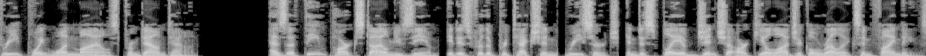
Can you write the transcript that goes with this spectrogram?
(3.1 miles) from downtown. As a theme park-style museum, it is for the protection, research, and display of Jinsha archaeological relics and findings.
